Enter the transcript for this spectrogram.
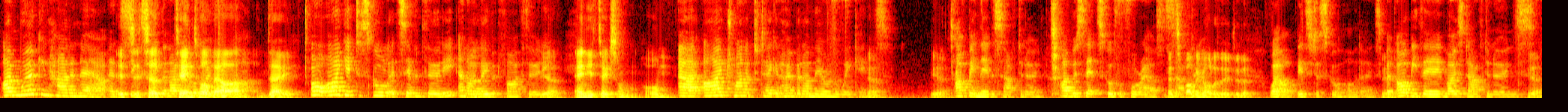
I'm working harder now at It's 60 it's a than I've 10, ever 12 worked in my hour day. Oh, I get to school at 7:30 and I leave at 5:30. Yeah. And you take some home. Uh, I try not to take it home, but I'm there on the weekends. Yeah. I've been there this afternoon. I was at school for four hours this That's afternoon. public holiday today. Well, it's just school holidays, but Yeah. I'll be there most afternoons Yeah.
